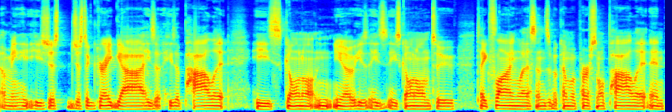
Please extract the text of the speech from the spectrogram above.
I mean he, he's just just a great guy. He's a he's a pilot. He's going on, you know, he's he's he's going on to take flying lessons and become a personal pilot and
